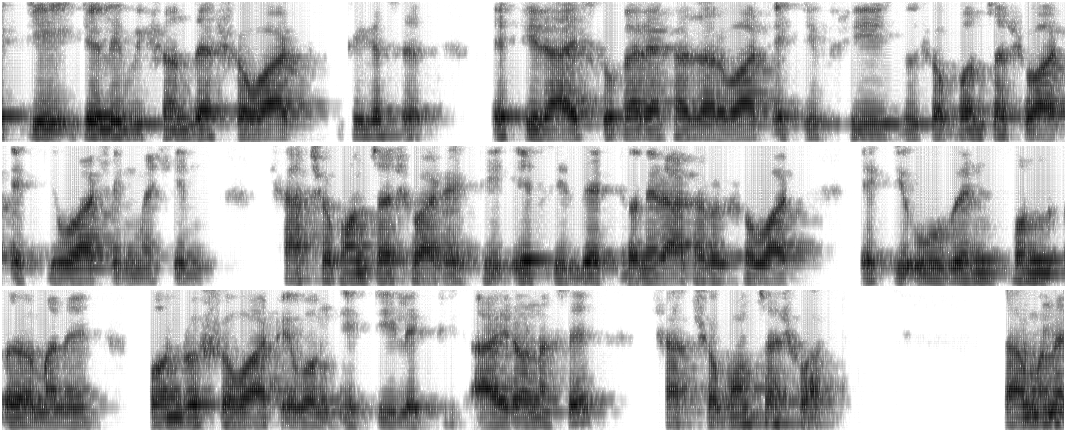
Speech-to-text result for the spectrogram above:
একটি টেলিভিশন দেড়শো ওয়াট ঠিক আছে? একটি রাইস কুকার এক হাজার ওয়াট একটি ফ্রিজ দুশো পঞ্চাশ ওয়াট একটি ওয়াশিং মেশিন সাতশো পঞ্চাশ ওয়াট একটি এসি দেড় টনের আঠারোশো ওয়াট একটি ওভেন মানে পনেরোশো ওয়াট এবং একটি ইলেকট্রিক আয়রন আছে সাতশো পঞ্চাশ ওয়াট তার মানে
